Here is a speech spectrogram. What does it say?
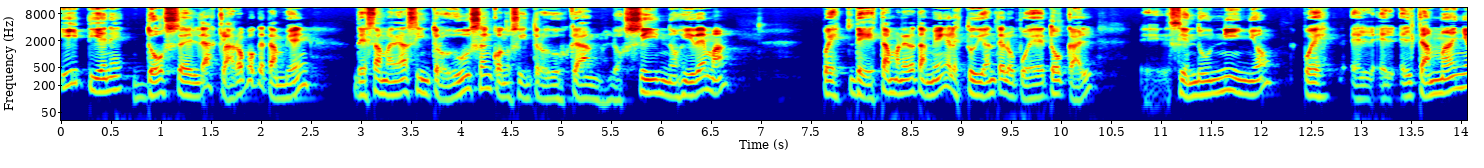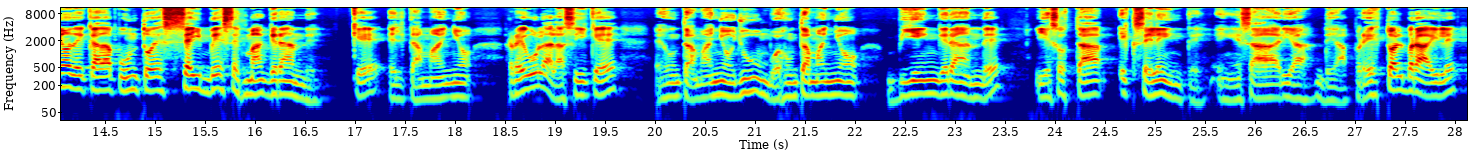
Y tiene dos celdas, claro, porque también de esa manera se introducen cuando se introduzcan los signos y demás. Pues de esta manera también el estudiante lo puede tocar. Eh, siendo un niño, pues el, el tamaño de cada punto es seis veces más grande que el tamaño regular, así que es un tamaño jumbo, es un tamaño bien grande y eso está excelente en esa área de apresto al braille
